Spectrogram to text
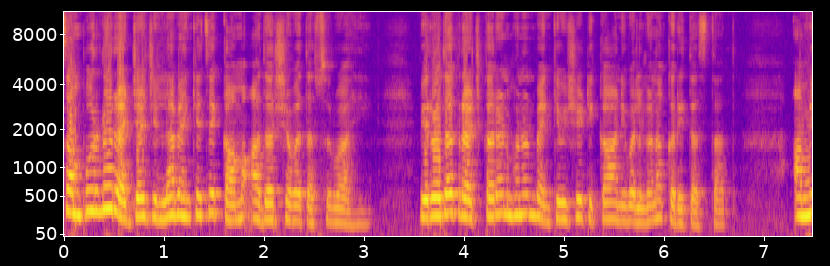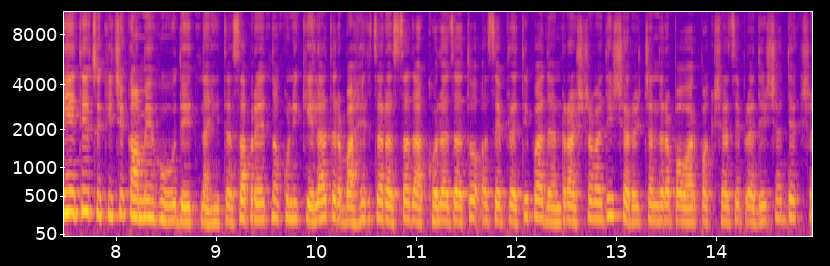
संपूर्ण राज्यात जिल्हा बँकेचे काम आदर्शवत सुरू आहे. विरोधक राजकारण म्हणून बँकेविषयी टीका आणि वल्गना करीत असतात. आम्ही येथे चुकीची कामे होऊ देत नाही तसा प्रयत्न कुणी केला तर बाहेरचा रस्ता दाखवला जातो असे प्रतिपादन राष्ट्रवादी शरदचंद्र पवार पक्षाचे प्रदेशाध्यक्ष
